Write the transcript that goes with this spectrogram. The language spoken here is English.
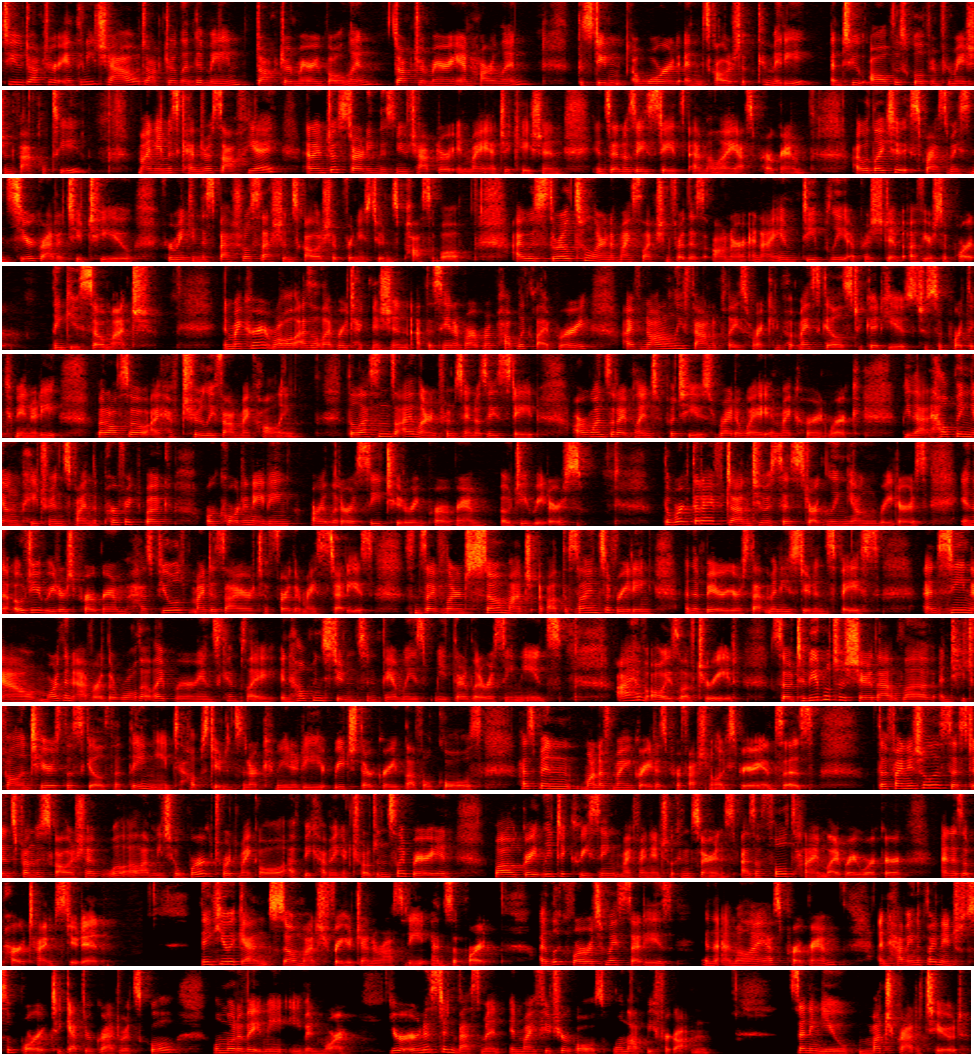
To Dr. Anthony Chow, Dr. Linda Main, Dr. Mary Bolin, Dr. Mary Ann Harlan, the Student Award and Scholarship Committee, and to all the School of Information faculty. My name is Kendra Safier, and I'm just starting this new chapter in my education in San Jose State's MLIS program. I would like to express my sincere gratitude to you for making the Special Session Scholarship for New Students possible. I was thrilled to learn of my selection for this honor, and I am deeply appreciative of your support. Thank you so much. In my current role as a library technician at the Santa Barbara Public Library, I've not only found a place where I can put my skills to good use to support the community, but also I have truly found my calling. The lessons I learned from San Jose State are ones that I plan to put to use right away in my current work, be that helping young patrons find the perfect book or coordinating our literacy tutoring program, OG Readers. The work that I've done to assist struggling young readers in the OG Readers program has fueled my desire to further my studies, since I've learned so much about the science of reading and the barriers that many students face, and see now more than ever the role that librarians can play in helping students and families meet their literacy needs. I have always loved to read, so to be able to share that love and teach volunteers the skills that they need to help students in our community reach their grade level goals has been one of my greatest professional experiences. The financial assistance from the scholarship will allow me to work towards my goal of becoming a children's librarian while greatly decreasing my financial concerns as a full time library worker and as a part time student. Thank you again so much for your generosity and support. I look forward to my studies in the MLIS program, and having the financial support to get through graduate school will motivate me even more. Your earnest investment in my future goals will not be forgotten. Sending you much gratitude.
